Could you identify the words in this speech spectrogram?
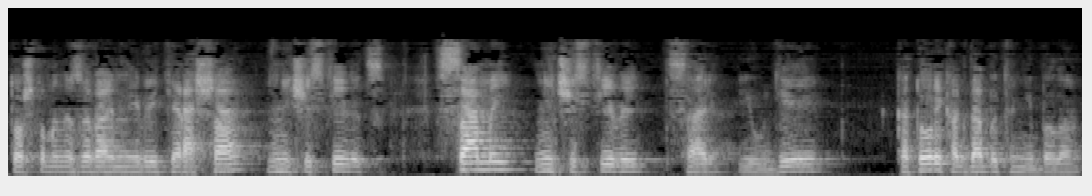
то, что мы называем на иврите Раша, нечестивец, самый нечестивый царь Иудеи, который когда бы то ни было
